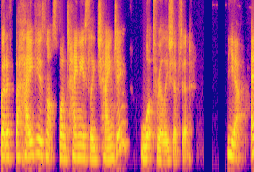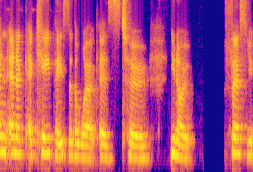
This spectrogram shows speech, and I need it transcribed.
But if behavior is not spontaneously changing what's really shifted? Yeah. And and a, a key piece of the work is to you know first you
